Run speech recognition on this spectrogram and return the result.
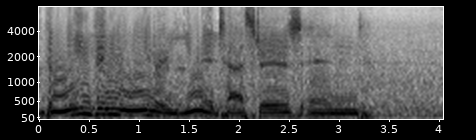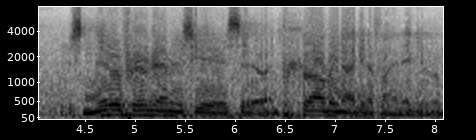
But the main thing we need are unit testers, and there's no programmers here, so I'm probably not going to find any of them.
